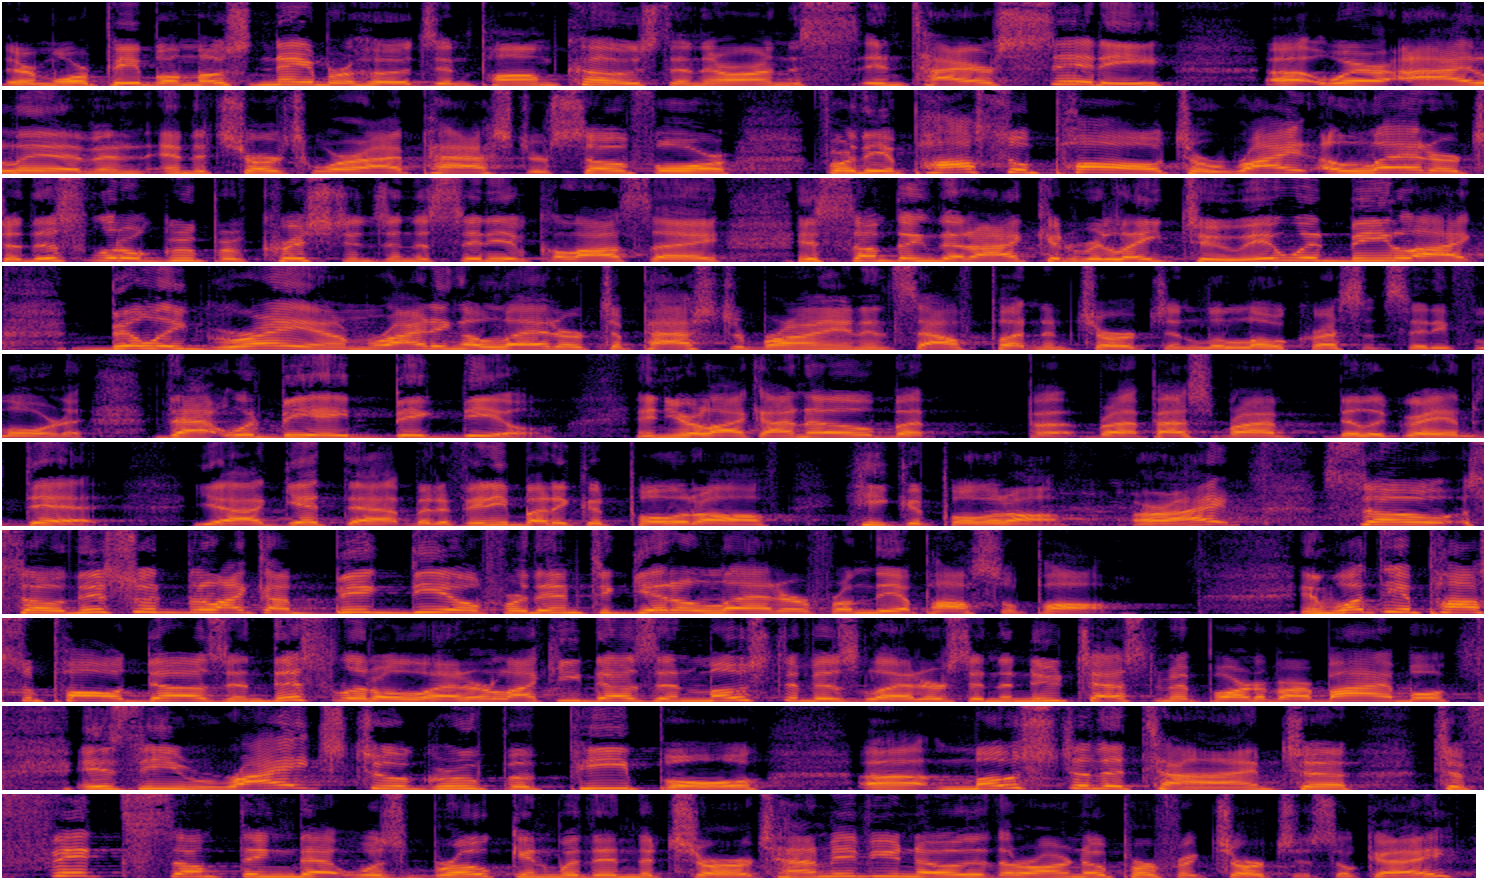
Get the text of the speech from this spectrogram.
There are more people in most neighborhoods in Palm Coast than there are in the entire city uh, where I live and, and the church where I pastor. So, for, for the Apostle Paul to write a letter to this little group of Christians in the city of Colossae is something that I could relate to. It would be like Billy Graham writing a letter to Pastor Brian in South Putnam Church in Little Old Crescent City, Florida. That would be a big deal. And you're like, I know, but Pastor Brian Billy Graham's dead. Yeah, I get that, but if anybody could pull it off, he could pull it off. All right? So so this would be like a big deal for them to get a letter from the apostle Paul. And what the Apostle Paul does in this little letter, like he does in most of his letters in the New Testament part of our Bible, is he writes to a group of people uh, most of the time to, to fix something that was broken within the church. How many of you know that there are no perfect churches, okay?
